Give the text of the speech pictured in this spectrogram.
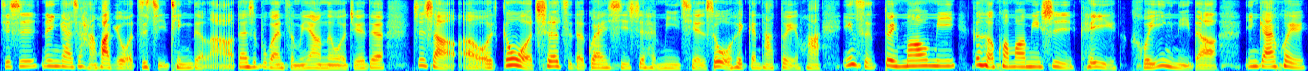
其实那应该是喊话给我自己听的啦。但是不管怎么样呢，我觉得至少呃，我跟我车子的关系是很密切的，所以我会跟他对话。因此对猫咪，更何况猫咪是可以回应你的，应该会。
